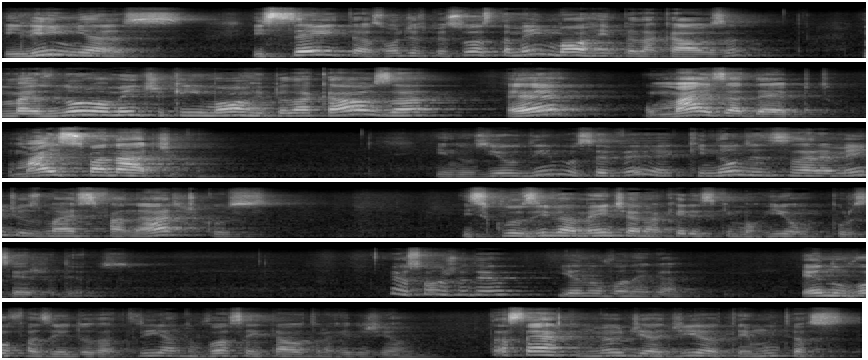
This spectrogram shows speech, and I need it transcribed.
e linhas e seitas, onde as pessoas também morrem pela causa, mas normalmente quem morre pela causa é o mais adepto, o mais fanático. E nos Yehudim você vê que não necessariamente os mais fanáticos exclusivamente eram aqueles que morriam por ser judeus. Eu sou um judeu e eu não vou negar. Eu não vou fazer idolatria, não vou aceitar outra religião. Tá certo, no meu dia a dia eu tenho muitas,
